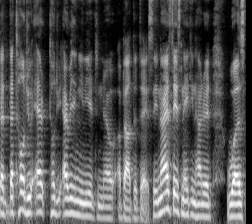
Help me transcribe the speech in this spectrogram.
that that told you told you everything you needed to know about the day. So the United States in 1800 was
